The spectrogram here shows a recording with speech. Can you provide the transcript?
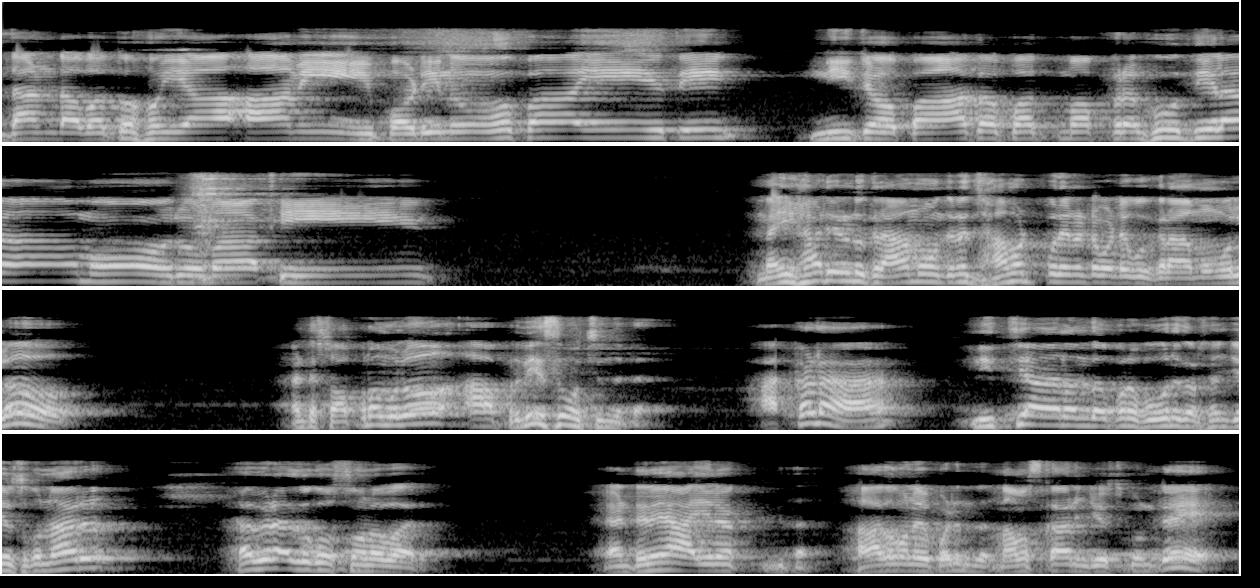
దండవతు హుయా ఆమె పడినో పాయేతి నిజ పాద పద్మ ప్రభు దిలా మోరు మాథి. నైహాడి అనే గ్రామం ఉంది జామట్పూర్ అనేటువంటి ఒక గ్రామములో అంటే స్వప్నములో ఆ ప్రదేశం వచ్చిందట. అక్కడ నిత్యానంద ప్రభువుని దర్శనం చేసుకున్నారు కవిరాజ గోస్వాముల వారు. వెంటనే ఆయన పాదములో పడి నమస్కారం చేసుకుంటే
